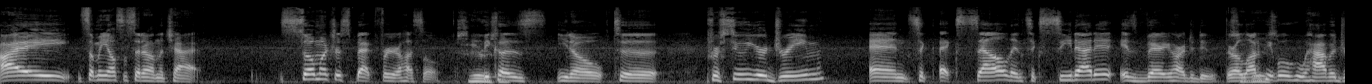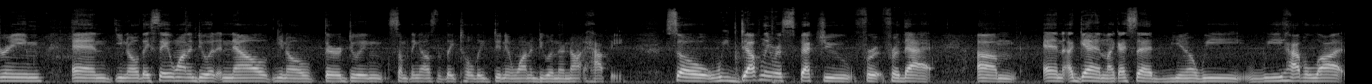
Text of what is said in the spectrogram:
I somebody else said it on the chat. So much respect for your hustle. Seriously. Because, you know, to pursue your dream and su- excel and succeed at it is very hard to do. There are a lot of people who have a dream and, you know, they say they want to do it and now, you know, they're doing something else that they totally didn't want to do and they're not happy. So we definitely respect you for, for that. Um, and again, like I said, you know, we we have a lot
